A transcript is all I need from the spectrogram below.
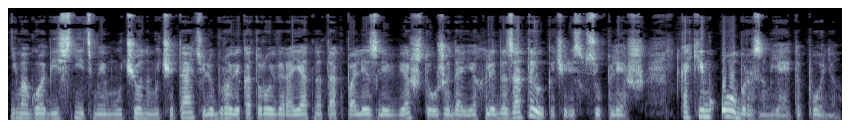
Не могу объяснить моему ученому читателю, брови которого, вероятно, так полезли вверх, что уже доехали до затылка через всю плешь. Каким образом я это понял?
